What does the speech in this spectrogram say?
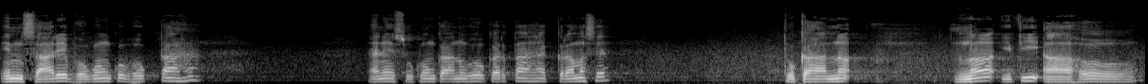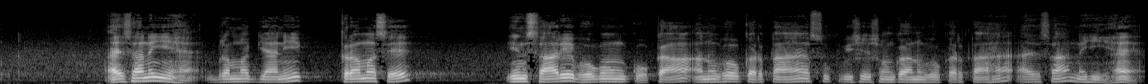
इन सारे भोगों को भोगता है, यानी सुखों का अनुभव करता है क्रम से तो कहा न न इति आहो। ऐसा नहीं है। ब्रह्मज्ञानी क्रम से इन सारे भोगों को का अनुभव करता है, सुख विशेषों का अनुभव करता है, ऐसा नहीं है।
